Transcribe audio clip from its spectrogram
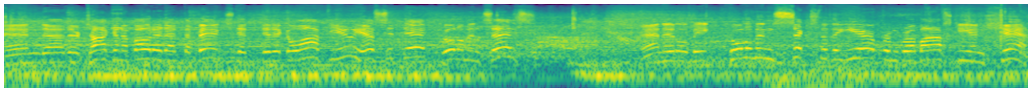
And uh, they're talking about it at the bench. Did, did it go off you? Yes, it did. Kulemin says. And it'll be Kulemin's sixth of the year from Grabovski and Schenn.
